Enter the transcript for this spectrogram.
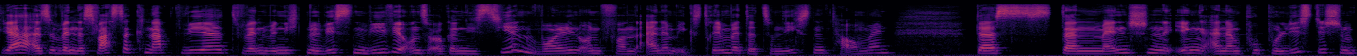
ja, also wenn das Wasser knapp wird, wenn wir nicht mehr wissen, wie wir uns organisieren wollen und von einem Extremwetter zum nächsten taumeln, dass dann Menschen irgendeinem populistischen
